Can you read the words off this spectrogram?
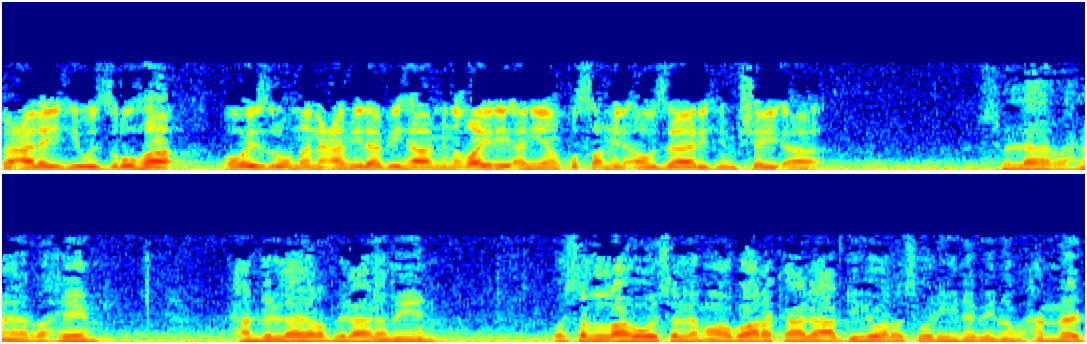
فعليه وزرها ووزر من عمل بها من غير أن ينقص من أوزارهم شيئا. بسم الله الرحمن الرحيم. الحمد لله رب العالمين وصلى الله وسلم وبارك على عبده ورسوله نبينا محمد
